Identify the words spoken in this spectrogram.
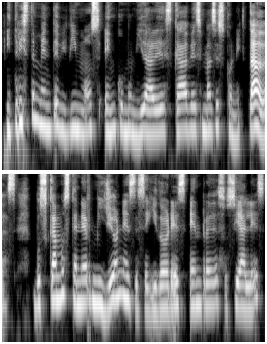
y tristemente vivimos en comunidades cada vez más desconectadas. Buscamos tener millones de seguidores en redes sociales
